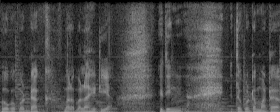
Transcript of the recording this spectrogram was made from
ඕක පොඩ්ඩක් බල බලා හිටිය. ඉතින් එතකොට මට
